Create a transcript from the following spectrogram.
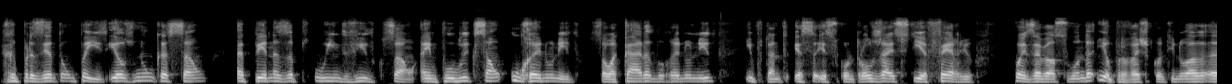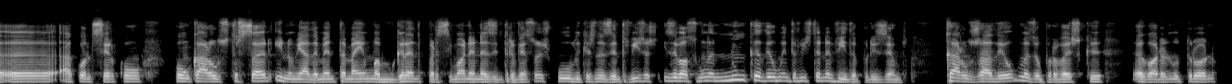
representa um país. Eles nunca são apenas o indivíduo que são. Em público são o Reino Unido, são a cara do Reino Unido e, portanto, esse, esse controle já existia férreo com Isabel II e eu prevejo que continua a, a, acontecer com, com Carlos III e nomeadamente também uma grande parcimónia nas intervenções públicas, nas entrevistas. Isabel II nunca deu uma entrevista na vida, por exemplo. Carlos já deu, mas eu prevejo que agora no trono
